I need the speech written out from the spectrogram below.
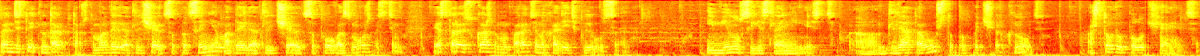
Но это действительно так, потому что модели отличаются по цене, модели отличаются по возможностям. Я стараюсь в каждом аппарате находить плюсы и минусы, если они есть, а, для того, чтобы подчеркнуть, а что вы получаете.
